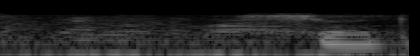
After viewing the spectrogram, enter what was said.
should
